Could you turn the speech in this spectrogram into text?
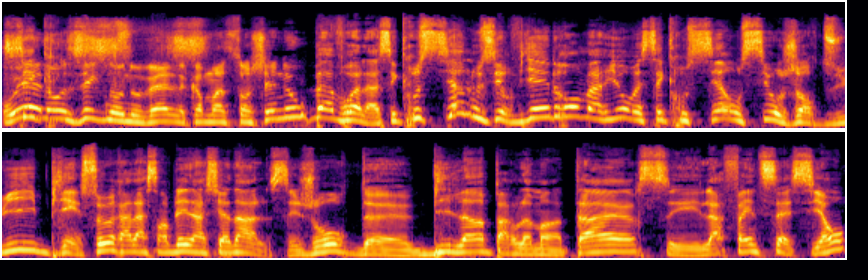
Oui, allons-y avec nos nouvelles. Comment sont chez nous? Ben voilà, c'est croustillant, nous y reviendrons Mario, mais c'est croustillant aussi aujourd'hui, bien sûr, à l'Assemblée nationale. C'est jour de bilan parlementaire, c'est la fin de session,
